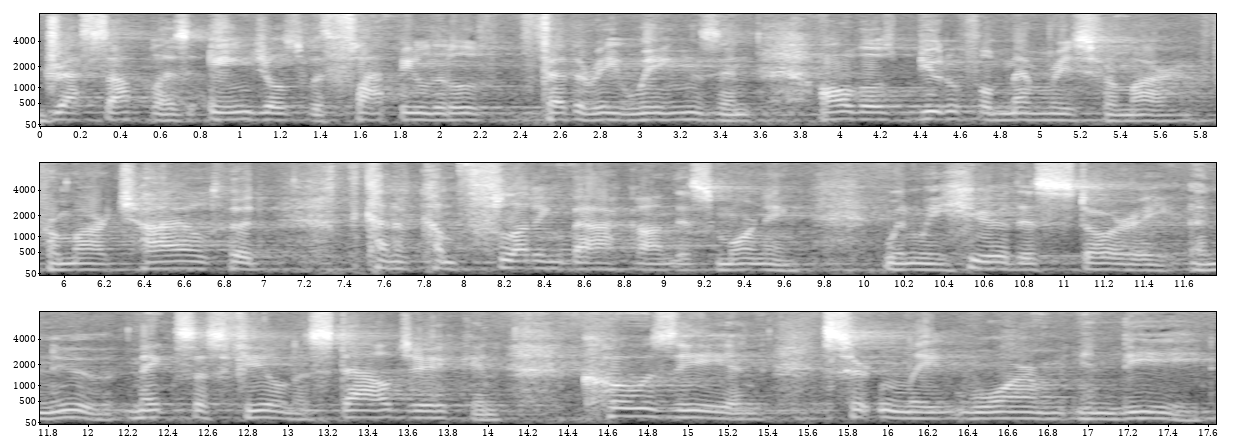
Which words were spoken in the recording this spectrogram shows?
dress up as angels with flappy little feathery wings and all those beautiful memories from our, from our childhood kind of come flooding back on this morning when we hear this story anew. It makes us feel nostalgic and cozy and certainly warm indeed.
